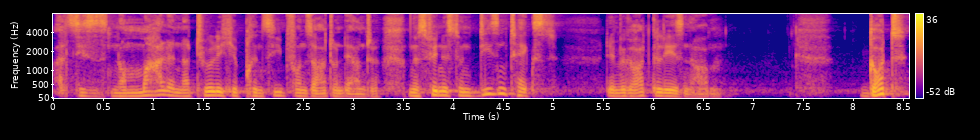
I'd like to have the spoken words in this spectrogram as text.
als dieses normale, natürliche Prinzip von Saat und Ernte. Und das findest du in diesem Text, den wir gerade gelesen haben. Gott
